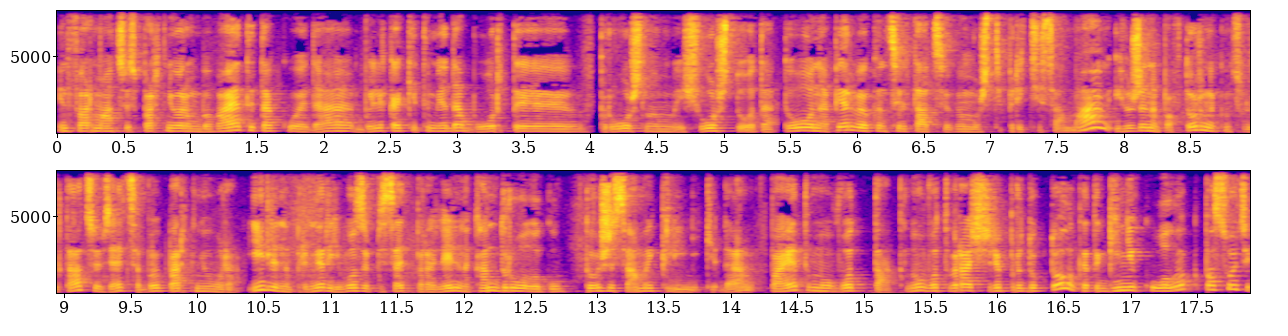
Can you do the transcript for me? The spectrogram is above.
информацию с партнером, бывает и такое, да, были какие-то медаборты в прошлом, еще что-то, то на первую консультацию вы можете прийти сама и уже на повторную консультацию взять с собой партнера. Или, например, его записать параллельно к андрологу той же самой клиники, да. Поэтому вот так. Ну, вот врач-репродуктолог – это гинеколог, по сути,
